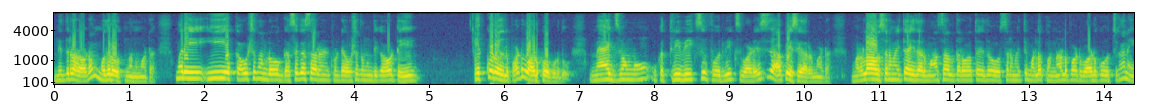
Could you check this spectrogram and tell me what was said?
నిద్ర రావడం మొదలవుతుందన్నమాట. మరి ఈ యొక్క ఔషధంలో గసగసాలు అనేటువంటి ఔషధం ఉంది కాబట్టి ఎక్కువ రోజుల పాటు వాడుకోకూడదు. మ్యాక్సిమము ఒక త్రీ వీక్స్ ఫోర్ వీక్స్ వాడేసి ఆపేసేయాలన్నమాట. మరలా అవసరమైతే ఐదారు మాసాల తర్వాత ఏదో అవసరమైతే మళ్ళీ కొన్నాళ్ళ పాటు వాడుకోవచ్చు కానీ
